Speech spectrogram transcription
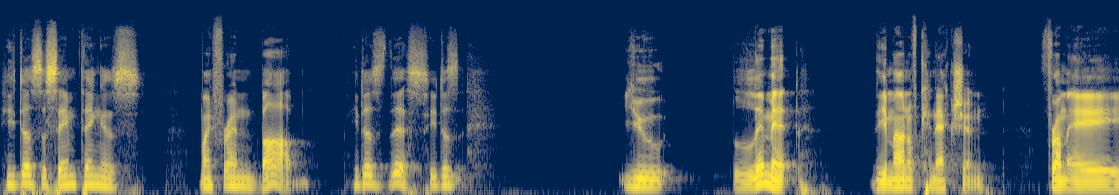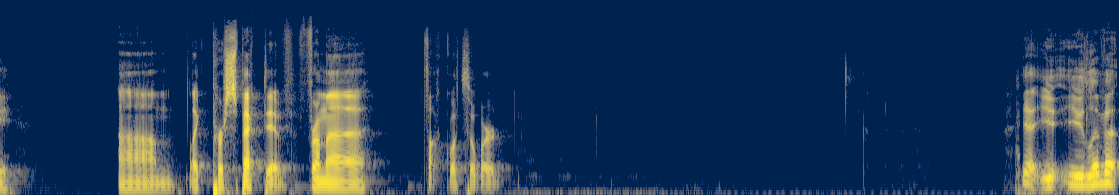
He does the same thing as my friend Bob. He does this. He does. You limit the amount of connection from a um, like perspective from a fuck. What's the word? Yeah, you you limit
